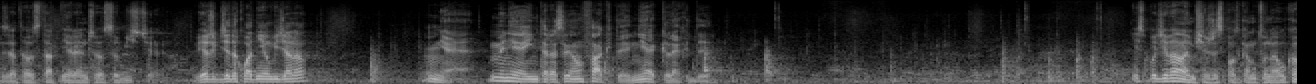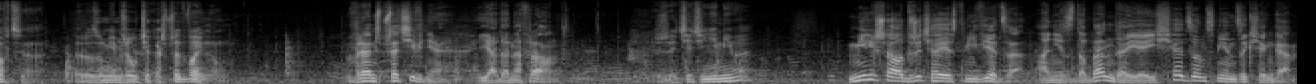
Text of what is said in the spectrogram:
Za to ostatnie ręczę osobiście. Wiesz, gdzie dokładnie ją widziano? Nie. Mnie interesują fakty, nie klechdy. Nie spodziewałem się, że spotkam tu naukowca. Rozumiem, że uciekasz przed wojną. Wręcz przeciwnie. Jadę na front. Życie ci niemiłe? Milsza od życia jest mi wiedza, a nie zdobędę jej siedząc między księgami.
